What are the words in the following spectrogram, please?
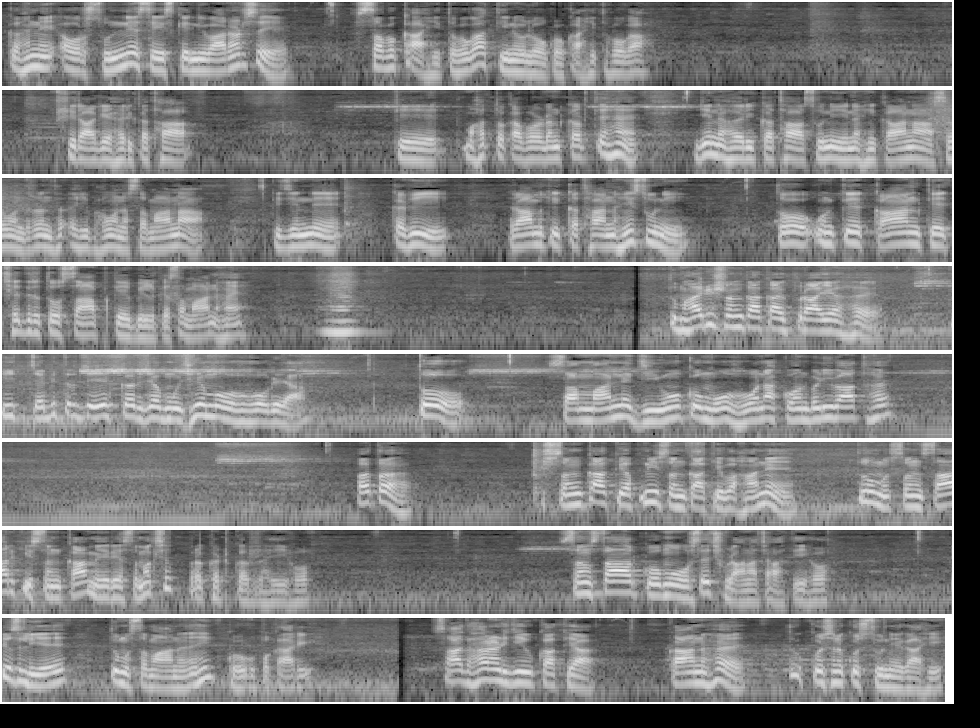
कहने और सुनने से, इसके निवारण से सबका हित होगा, तीनों लोगों का हित होगा। फिर आगे हरि कथा के महत्व का वर्णन करते हैं। जिन हरि कथा सुनी नहीं काना, श्रवण रंध अहि भवन समाना, कि जिनने कभी राम की कथा नहीं सुनी तो उनके कान के छिद्र तो सांप के बिल के समान हैं। तुम्हारी शंका का अभिप्राय है कि चरित्र देखकर जब मुझे मोह हो गया तो सामान्य जीवों को मोह होना कौन बड़ी बात है? अतः शंका के अपनी शंका के बहाने तुम संसार की शंका मेरे समक्ष प्रकट कर रही हो। संसार को मोह से छुड़ाना चाहती हो, इसलिए तुम समान नहीं को उपकारी। साधारण जीव का क्या कान है तो कुछ न कुछ सुनेगा ही।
